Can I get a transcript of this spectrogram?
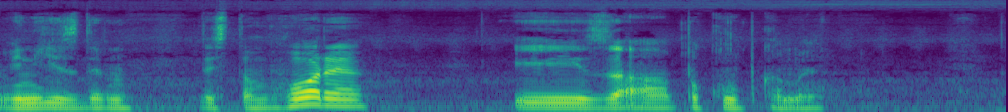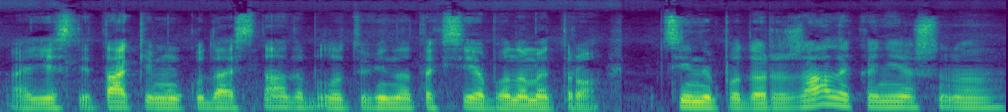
Він їздив десь там в гори і за покупками. А якщо так йому кудись треба було, то він на таксі або на метро. Ціни подорожали, звісно.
